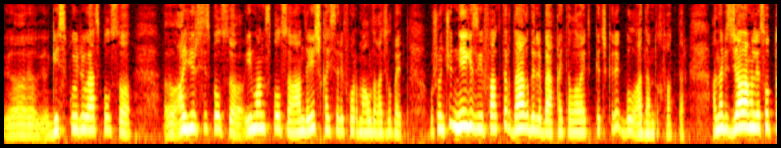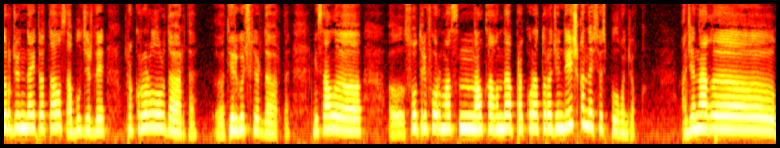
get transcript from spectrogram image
э, кесипкөйлүгү аз болсо э, абийирсиз болсо ыймансыз болсо анда эч кайсы реформа алдыга жылбайт. Ошон үчүн негизги фактор дагы деле баягы кайталап айтып кетиш керек бул адамдык фактор. Анан биз жалаң эле соттор жөнүндө айтып атабыз а бул жерде прокурорлор да бар да тергөөчүлөр да бар да. Мисалы сот реформасынын алкагында прокуратура жөнүндө эч кандай сөз болгон жок. А жанагы э,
